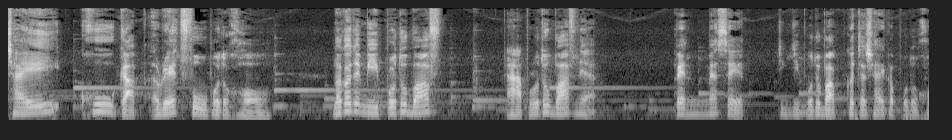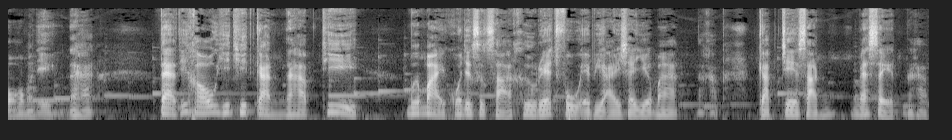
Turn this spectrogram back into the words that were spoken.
ใช้คู่กับ RESTful Protocol แล้วก็จะมี Protobuf อ่า Protobuf เนี่ย เป็น Message จริงๆ Protobuf ก็จะใช้กับโปรโตคอลของมันเองนะฮะ แต่ที่เขาฮิตๆกันนะครับ ที่มือใหม่ควรจะศึกษาคือ RESTful API ใช้เยอะมากนะครับ กับ JSON Message นะครับ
